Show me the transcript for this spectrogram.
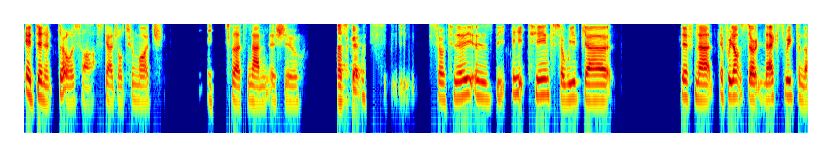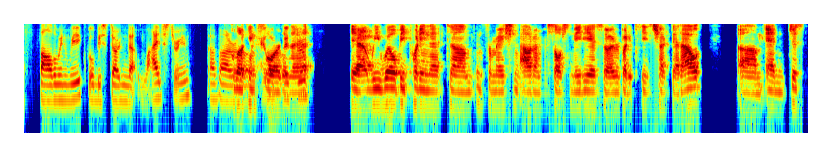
it didn't throw us off schedule too much. Mm, So that's not an issue. That's good. Let's see. So today is the 18th. So we've got, if not, if we don't start next week, then the following week we'll be starting that live stream Looking forward to that. Yeah, we will be putting that um, information out on our social media, so everybody please check that out. Um, and just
